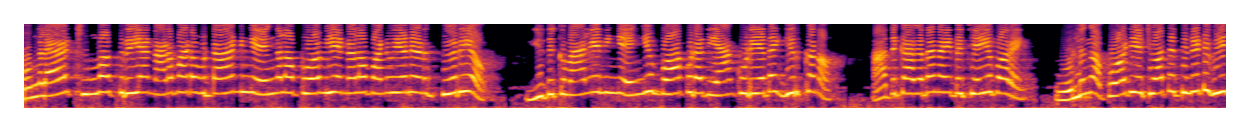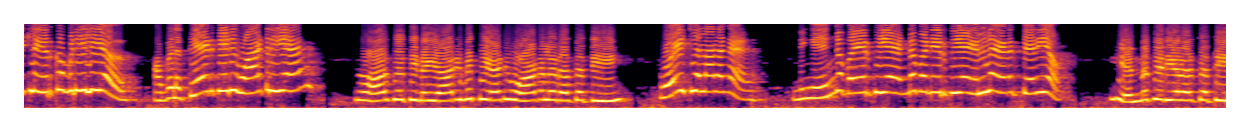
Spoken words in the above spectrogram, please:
உங்களை சும்மா ஃப்ரீயா நடமாட விட்டா நீங்க எங்கெல்லாம் போவீங்க என்னெல்லாம் பண்ணுவீங்கன்னு எனக்கு தெரியும். இதுக்கு மேலே நீங்க எங்கேயும் போக கூடாது என் கூடயே தான் இருக்கணும். அதுக்காக தான் நான் இதை செய்ய போறேன். ஒழுங்கா போடிய சோத்தை தின்னுட்டு வீட்ல இருக்க முடியலையோ? அவளை தேடி ராசாத்தி நான் யாரையுமே தேடி ஓடல ராசாத்தி போய் சொல்லாதங்க. நீங்க எங்க போயிருப்பீங்க என்ன பண்ணிருப்பீங்க எல்லாம் எனக்கு தெரியும். என்ன தெரியும் ராசாத்தி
